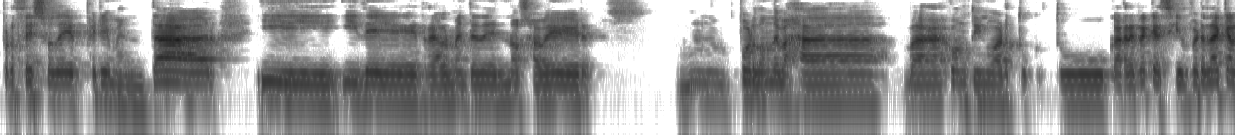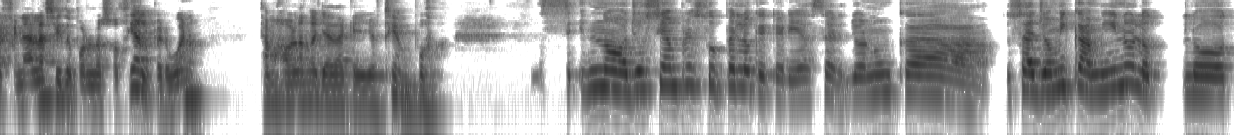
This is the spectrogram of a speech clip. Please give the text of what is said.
proceso de experimentar y, de realmente de no saber mm, por dónde vas a, a continuar tu, carrera, que sí es verdad que al final ha sido por lo social, pero bueno, estamos hablando ya de aquellos tiempos. No, yo siempre supe lo que quería hacer. Yo nunca, o sea, yo mi camino lo, lo,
